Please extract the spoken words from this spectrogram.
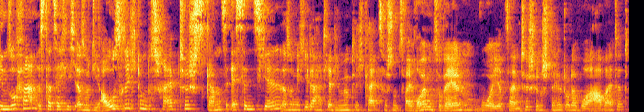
Insofern ist tatsächlich also die Ausrichtung des Schreibtischs ganz essentiell. Also nicht jeder hat ja die Möglichkeit, zwischen zwei Räumen zu wählen, wo er jetzt seinen Tisch hinstellt oder wo er arbeitet.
